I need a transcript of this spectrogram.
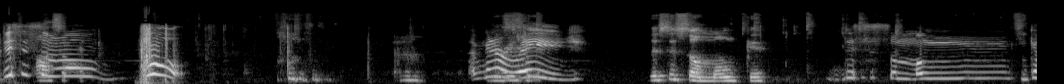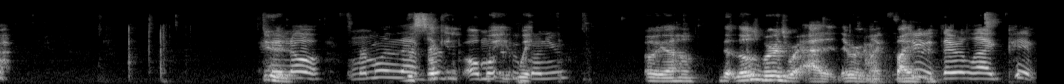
This is some Awesome. old bull. I'm gonna Rage. rage. This is some monkey. This is some monkey. Dude, Hey, no. Remember when that second- bird almost wait, pooped wait. on you? oh yeah, huh? Th- those birds were at it. They were like fighting. Dude, they were like, pimp,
